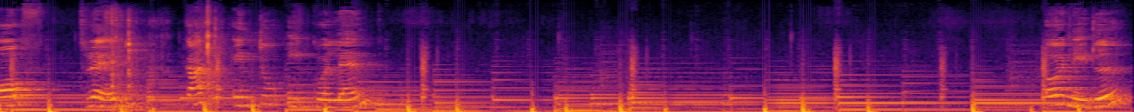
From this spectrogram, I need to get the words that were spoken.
of thread cut into equal length a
